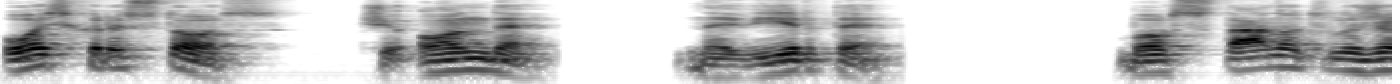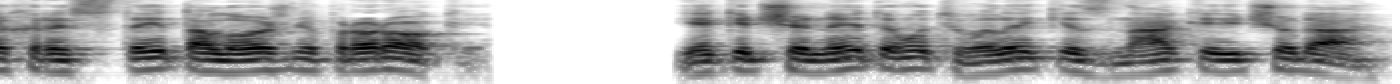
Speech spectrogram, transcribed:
ось Христос, чи онде, не вірте, бо встануть лжехристи та ложні пророки, які чинитимуть великі знаки і чуда,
